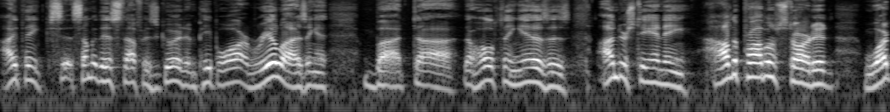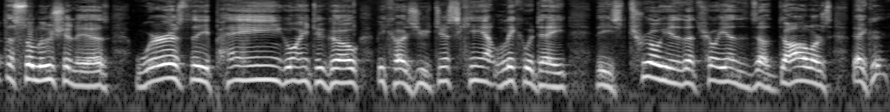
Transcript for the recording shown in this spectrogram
I think some of this stuff is good, and people are realizing it. But uh, the whole thing is is understanding how the problem started, what the solution is, where is the pain going to go, because you just can't liquidate these trillions and trillions of dollars. That could-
